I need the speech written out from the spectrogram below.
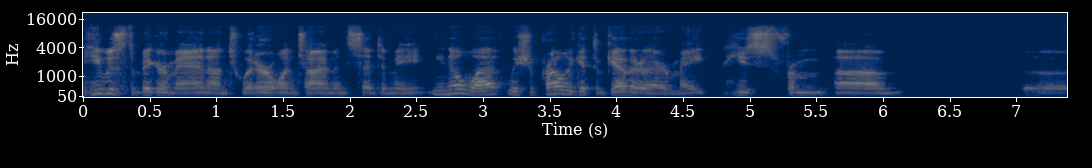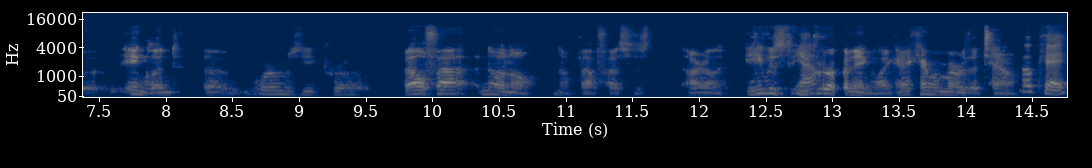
he was the bigger man on Twitter one time and said to me, "You know what? We should probably get together there, mate." He's from um, uh, England. Uh, where was he? Grow? Belfast? No, no, no. Belfast is Ireland. He was. Yeah. He grew up in England. I can't remember the town. Okay.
